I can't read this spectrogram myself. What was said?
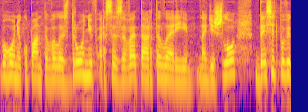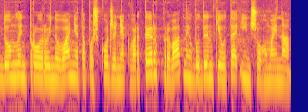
Вогонь окупанти вели з дронів, РСЗВ та артилерії. Надійшло 10 повідомлень про руйнування та пошкодження квартир, приватних будинків та іншого майна.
